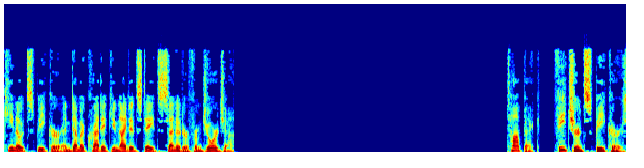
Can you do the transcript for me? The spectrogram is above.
keynote speaker and Democratic United States Senator from Georgia. Featured speakers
